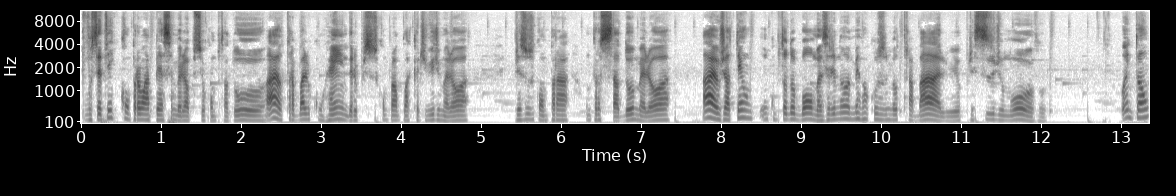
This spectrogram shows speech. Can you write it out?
você tem que comprar uma peça melhor para o seu computador. Ah, eu trabalho com render, eu preciso comprar uma placa de vídeo melhor preciso comprar um processador melhor. Ah, eu já tenho um, computador bom, mas ele não é a mesma coisa do meu trabalho, eu preciso de um novo. Ou então,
